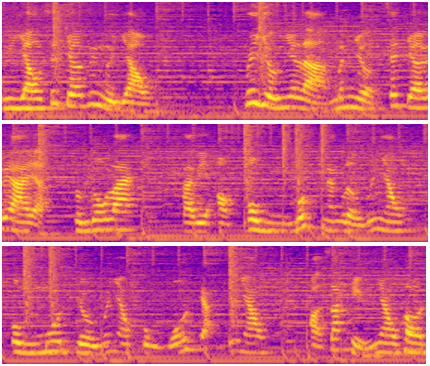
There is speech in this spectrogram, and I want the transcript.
Người giàu sẽ chơi với người giàu. Ví dụ như là Minh Nhược sẽ chơi với ai à Cường Đô La tại vì họ cùng mức năng lượng với nhau, cùng môi trường với nhau, cùng bối cảnh với nhau. Họ sẽ hiểu nhau hơn.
